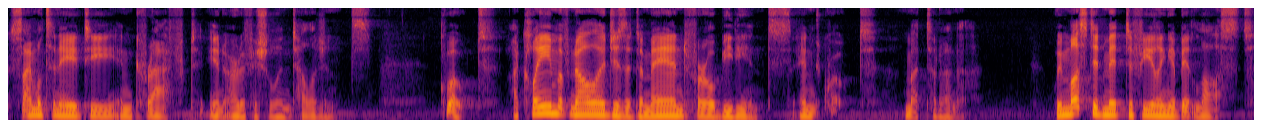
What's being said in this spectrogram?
Simultaneity and Craft in Artificial Intelligence. Quote A claim of knowledge is a demand for obedience. End quote. Maturana. We must admit to feeling a bit lost,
